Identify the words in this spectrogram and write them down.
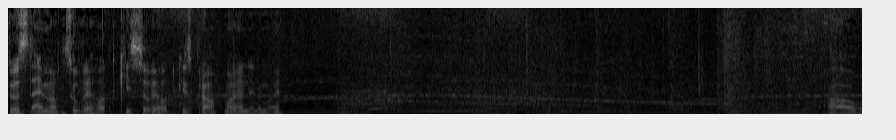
Du hast einfach zu viele Hotkeys, so viele Hotkeys braucht man ja nicht einmal. Au.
